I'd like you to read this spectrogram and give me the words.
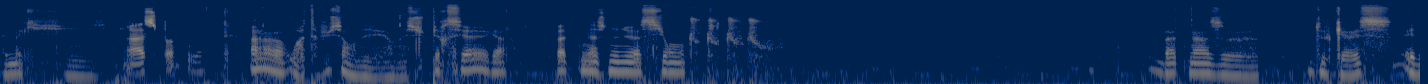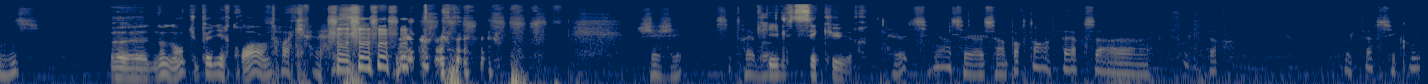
euh, les mecs ils, Ah, c'est pas faux. Alors, ouais, t'as vu ça, on est, on est super serré, regarde. Patinage de nation, tchou tchou tchou tchou. Batnaz 2 KS, ennemi. Euh, non, non, tu peux dire 3. 3 KS. GG, c'est très beau. Kill secure. Euh, C'est bien, c'est c'est important à faire ça. Il faut le faire. faut le faire, c'est cool.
